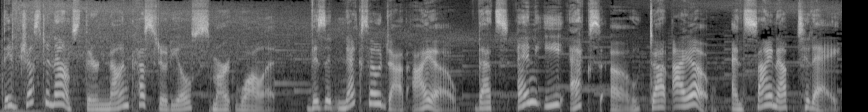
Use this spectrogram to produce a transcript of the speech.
They've just announced their non custodial smart wallet. Visit nexo.io, that's N E X O.io, and sign up today.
